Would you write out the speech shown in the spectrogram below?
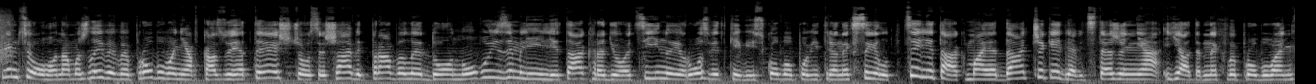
Крім цього, на можливі випробування вказує те, що США відправили до нової землі літак радіаційної розвідки військово-повітряних сил. Цей літак має датчики для відстеження ядерних випробувань.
